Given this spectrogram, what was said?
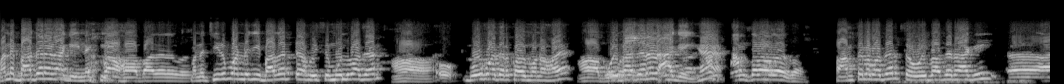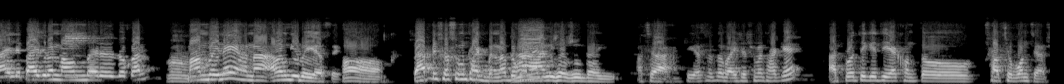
মানে বাজারের আগেই নাকি? হ্যাঁ হ্যাঁ বাজারে মানে জিরো পয়েন্টে যে বাজারটা হয়েছে মূল বাজার হ্যাঁ। বউ বাজার কয় মনে হয়? হ্যাঁ ওই বাজারের আগেই হ্যাঁ? আমতলা বাজার কয়। পামতলা বাজার তো ওই বাজারের আগেই আইলে পাই যাবেন মাউন্ট ভাইয়ের দোকান। হ্যাঁ। মাউন্ট ভাই নেই? না আলমগীর ভাই আছে। হ্যাঁ। আপনি সবসময় থাকবেন না দোকানে? আমি সবসময় থাকি। আচ্ছা ঠিক আছে তো ভাই সবসময় থাকে। আর প্রতি কেজি এখন তো সাতশো পঞ্চাশ।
